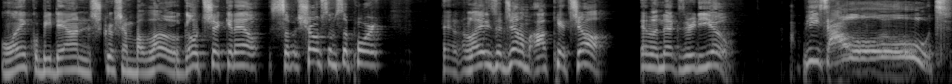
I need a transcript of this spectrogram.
link will be down in the description below. Go check it out. So, show some support. And ladies and gentlemen, I'll catch y'all in the next video. Peace out.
